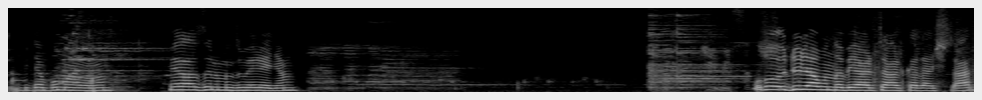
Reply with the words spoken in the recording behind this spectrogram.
Bir de bunu alalım. Ve hazırımızı verelim. Bu da ödül avında bir harita arkadaşlar.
